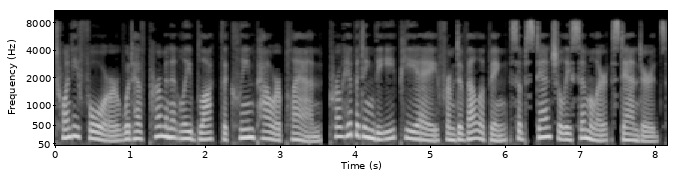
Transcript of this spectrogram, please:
24 would have permanently blocked the Clean Power Plan, prohibiting the EPA from developing substantially similar standards.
